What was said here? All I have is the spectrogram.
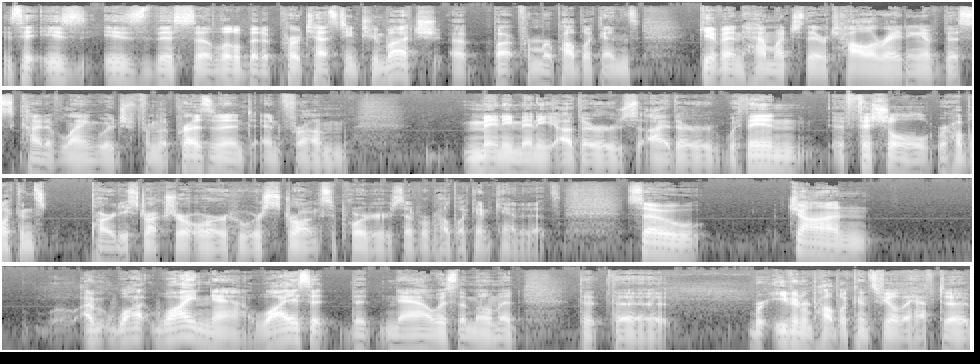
is it is is this a little bit of protesting too much, uh, but from Republicans, given how much they're tolerating of this kind of language from the president and from many many others, either within official Republican Party structure or who are strong supporters of Republican candidates. So, John, why, why now? Why is it that now is the moment that the even Republicans feel they have to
